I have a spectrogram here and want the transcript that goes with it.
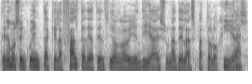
Tenemos en cuenta que la falta de atención hoy en día es una de las patologías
